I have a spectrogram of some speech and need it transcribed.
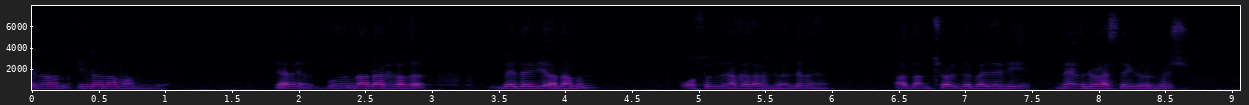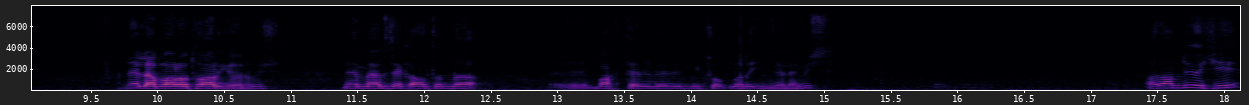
İnan, inanamam diyor. Yani bununla alakalı bedevi adamın o sözü ne kadar güzel değil mi? Adam çölde bedevi ne üniversite görmüş, ne laboratuvar görmüş, ne mercek altında e, bakterileri, mikropları incelemiş. Adam diyor ki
